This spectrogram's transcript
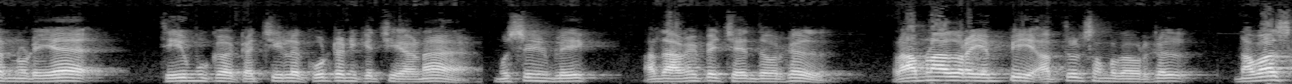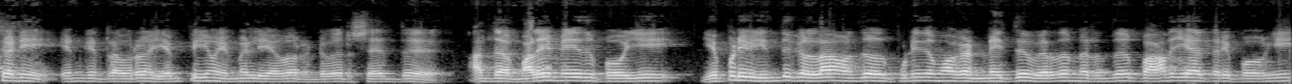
அதனுடைய திமுக கட்சியில கூட்டணி கட்சியான முஸ்லீம் லீக் அந்த அமைப்பைச் சேர்ந்தவர்கள் ராமநாதபுரம் எம்பி அப்துல் சமத் அவர்கள் நவாஸ் கனி என்கின்றவரும் எம்பியும் எம்எல்ஏவும் ரெண்டு பேரும் சேர்ந்து அந்த மலை மீது போய் எப்படி இந்துக்கள்லாம் வந்து ஒரு புனிதமாக நினைத்து விரதம் இருந்து பாத யாத்திரை போய்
